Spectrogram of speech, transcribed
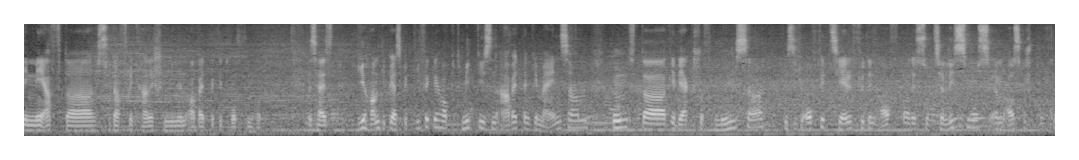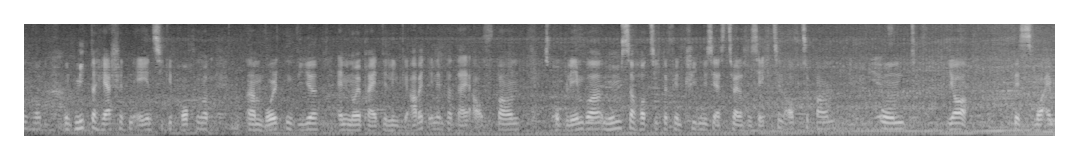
den Nerv der südafrikanischen Minenarbeiter getroffen hat. Das heißt, wir haben die Perspektive gehabt, mit diesen Arbeitern gemeinsam und der Gewerkschaft NUMSA, die sich offiziell für den Aufbau des Sozialismus ähm, ausgesprochen hat und mit der herrschenden ANC gebrochen hat, ähm, wollten wir eine neue breite linke Arbeiterinnenpartei aufbauen. Das Problem war, NUMSA hat sich dafür entschieden, diese erst 2016 aufzubauen und ja, das war ein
